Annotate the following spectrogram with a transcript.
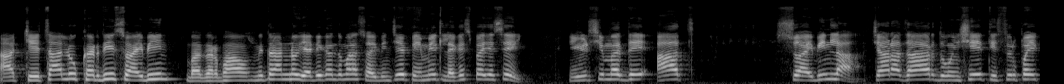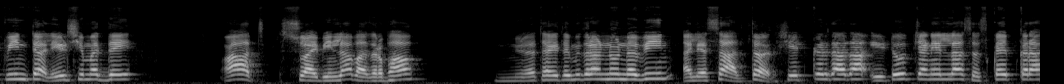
आजचे चालू खरेदी सोयाबीन बाजारभाव. मित्रांनो या ठिकाणी तुम्हाला सोयाबीनचे पेमेंट लगेच पाहिजे असेल. येडशीमध्ये आज सोयाबीनला चार हजार दोनशे तीस रुपये क्विंटल. येडशीमध्ये आज सोयाबीनला बाजारभाव मिळत आहे. तर मित्रांनो नवीन आले असाल तर शेतकरी दादा यूट्यूब चॅनेलला सबस्क्राईब करा.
